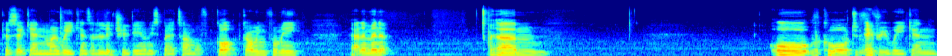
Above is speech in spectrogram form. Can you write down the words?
Because again, my weekends are literally the only spare time I've got going for me at the minute um, or record every weekend.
